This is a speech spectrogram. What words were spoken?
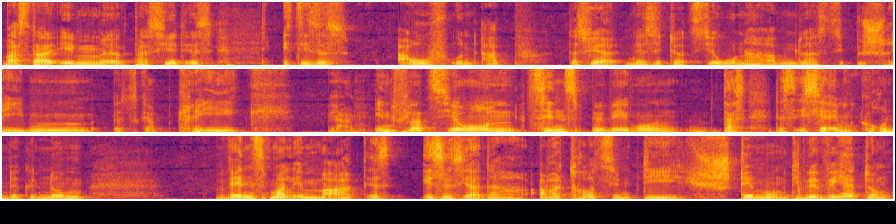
Was da eben äh, passiert ist, ist dieses Auf und Ab, dass wir eine Situation haben, du hast sie beschrieben, es gab Krieg, wir haben Inflation, Zinsbewegungen, das, das ist ja im Grunde genommen, wenn es mal im Markt ist, ist es ja da. Aber trotzdem, die Stimmung, die Bewertung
